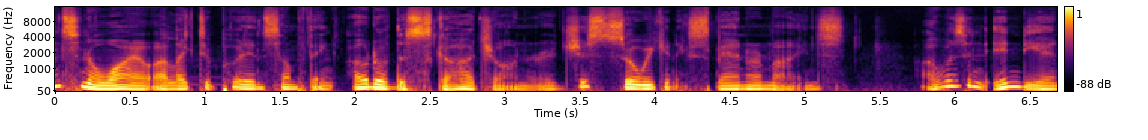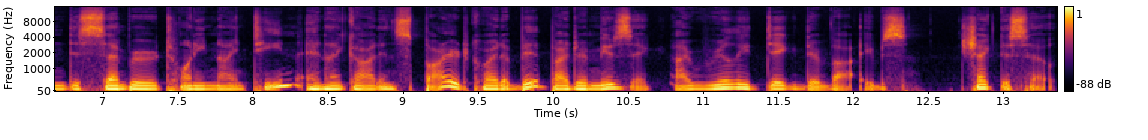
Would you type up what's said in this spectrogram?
once in a while, I like to put in something out of the ska genre just so we can expand our minds. I was in India in December 2019 and I got inspired quite a bit by their music. I really dig their vibes. Check this out.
